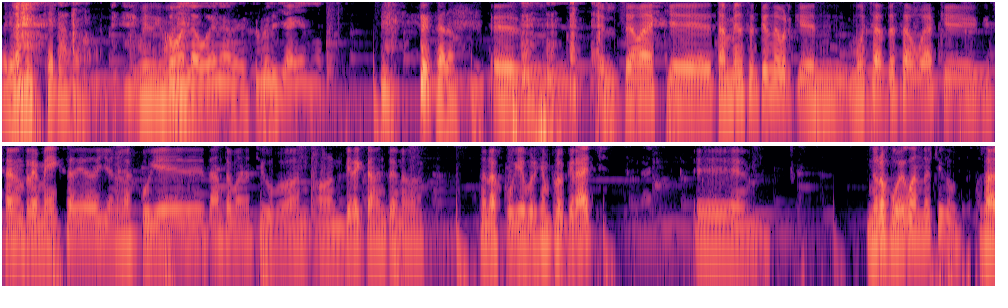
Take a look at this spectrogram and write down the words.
eres muy Z, Como la buena de Super Giant. ¿no? Claro. el, el tema es que también se entiende porque muchas de esas weas que salen remakes a día de hoy yo no las jugué tanto cuando chico, o, o directamente no, no las jugué. Por ejemplo, Crash, eh, no lo jugué cuando chico. O sea,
